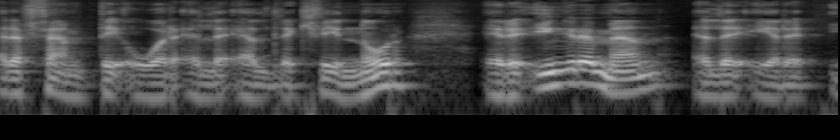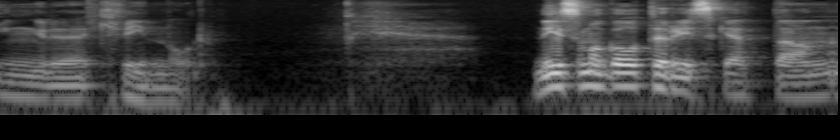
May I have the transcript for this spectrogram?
Är det 50 år eller äldre kvinnor? Är det yngre män eller är det yngre kvinnor? Ni som har gått till riskettan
